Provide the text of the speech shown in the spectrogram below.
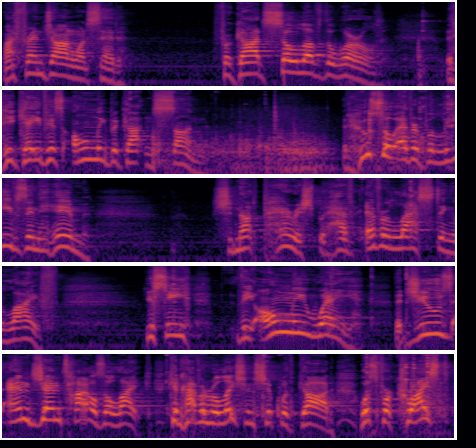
My friend John once said, For God so loved the world that he gave his only begotten Son, that whosoever believes in him should not perish but have everlasting life. You see, the only way that Jews and Gentiles alike can have a relationship with God was for Christ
